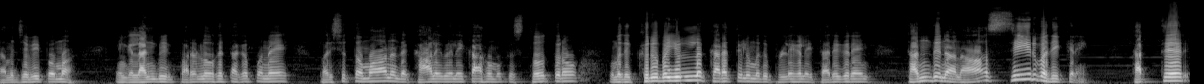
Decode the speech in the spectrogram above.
நம்ம ஜெபிப்போமா? எங்கள் அன்பின் பரலோக தகப்பனே பரிசுத்தமான இந்த காலை வேலைக்காக உமக்கு ஸ்தோத்திரம். உமது கிருபையுள்ள கரத்தில் உமது பிள்ளைகளை தருகிறேன். தந்து நான் ஆசீர்வதிக்கிறேன். கர்த்தர்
